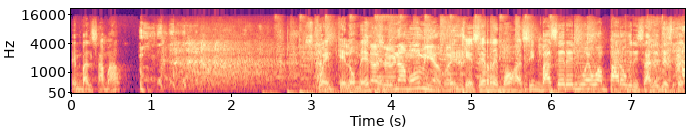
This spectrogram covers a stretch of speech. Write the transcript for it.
embalsamado. En qué lo O sea, soy una momia, pues. ¿En qué se remoja? Sí, va a ser el nuevo Amparo Grisales después.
